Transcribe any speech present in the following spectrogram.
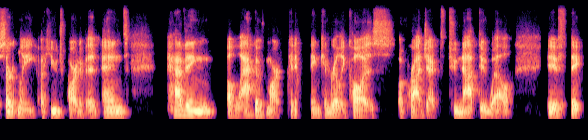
certainly a huge part of it. And having a lack of marketing can really cause a project to not do well if they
